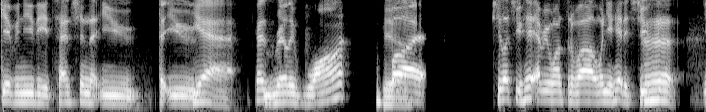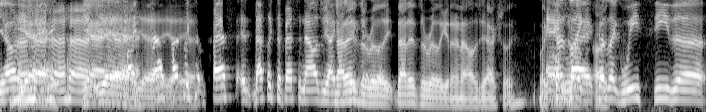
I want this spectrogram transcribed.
giving you the attention that you that you Yeah, because really want Yeah. but she lets you hit every once in a while when you hit it's juicy you know what i'm saying yeah, yeah, like, yeah, that- yeah, that's yeah. like the best that's like the best analogy i can That think is a of. really that is a really good analogy, actually. Like, because like like- because side. like we see the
